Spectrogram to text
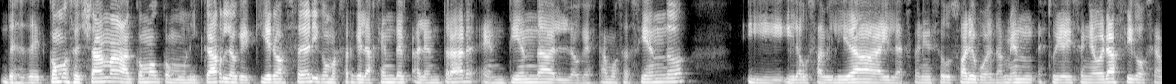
desde cómo se llama a cómo comunicar lo que quiero hacer y cómo hacer que la gente al entrar entienda lo que estamos haciendo y, la usabilidad y la experiencia de usuario, porque también estudié diseño gráfico, o sea,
